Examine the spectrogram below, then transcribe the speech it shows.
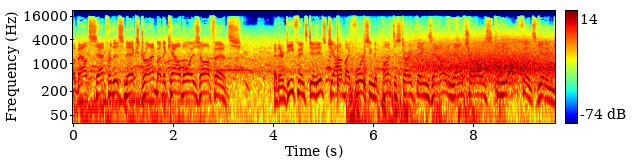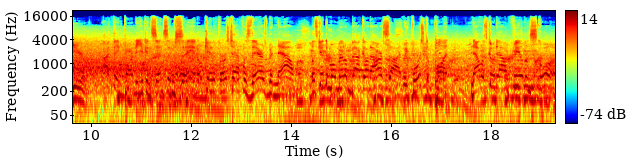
About set for this next drive by the Cowboys offense. And their defense did its job by forcing the punt to start things out. And now, Charles, can the offense get in gear? I think, partner, you can sense them saying, okay, the first half was theirs, but now let's get the momentum back on our side. We forced a punt. Now let's go downfield and score.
